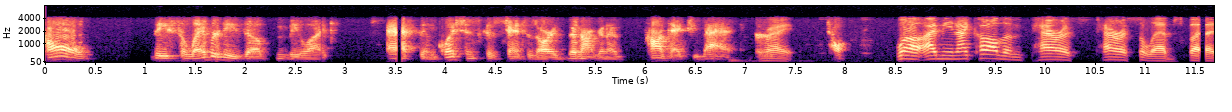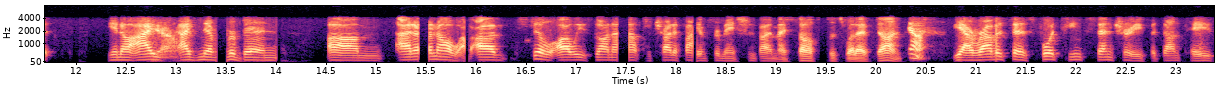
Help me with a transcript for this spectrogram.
Call these celebrities up and be like, ask them questions because chances are they're not going to contact you back. or Right. talk. Well, I mean, I call them Paris para celebs, but you know, I Yeah. I've never been. Um, I don't know. I've still always gone out to try to find information by myself. Is what I've done. Yeah. Yeah. Robert says 14th century for Dante's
